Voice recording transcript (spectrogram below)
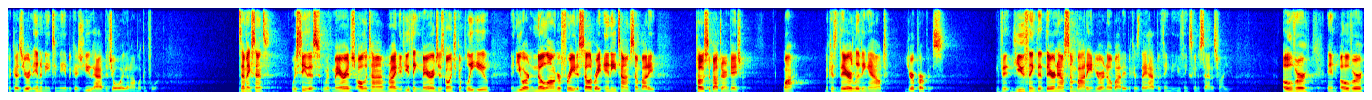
because you're an enemy to me because you have the joy that I'm looking for. Does that make sense? We see this with marriage all the time, right? If you think marriage is going to complete you, then you are no longer free to celebrate any time somebody posts about their engagement. Why? Because they're living out your purpose. You think that they're now somebody and you're a nobody because they have the thing that you think is going to satisfy you. Over and over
